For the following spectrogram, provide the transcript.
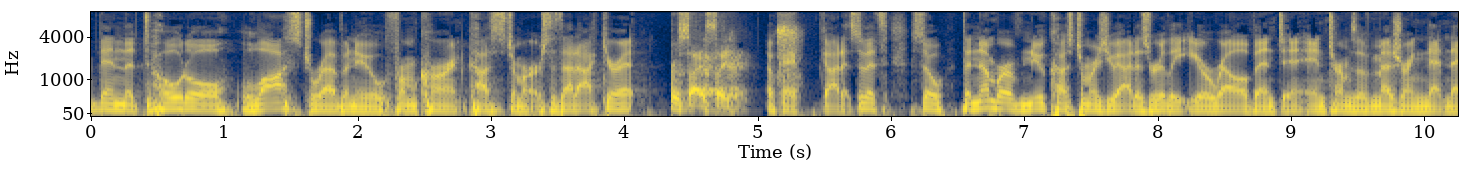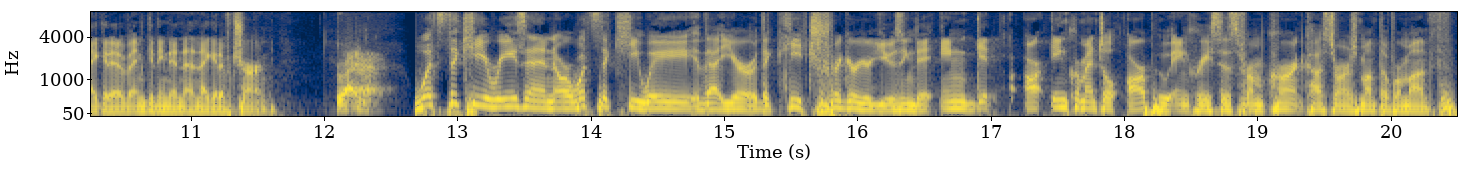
than the total lost revenue from current customers. Is that accurate? Precisely. Okay, got it. So that's so the number of new customers you add is really irrelevant in, in terms of measuring net negative and getting to net negative churn. Right. What's the key reason, or what's the key way that you're the key trigger you're using to in, get our incremental ARPU increases from current customers month over month?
